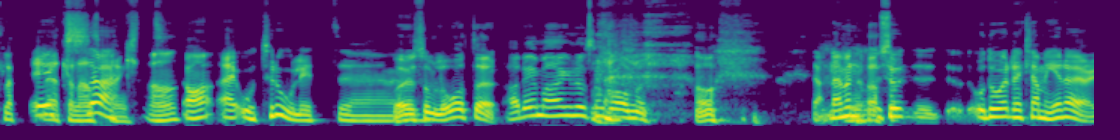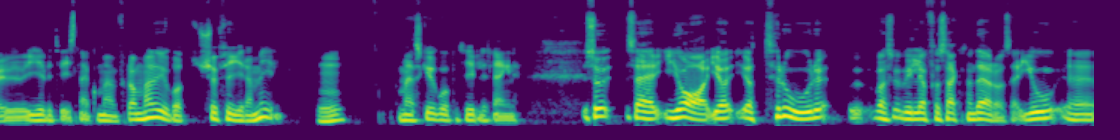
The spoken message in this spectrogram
flapp. lät den när han sprang. Exakt! Ja. Är otroligt... Eh, Vad är det som låter? Ja, det är Magnus som kommer. Ja. ja, nej, men, så, och då reklamerar jag ju givetvis när jag kom hem, för de hade ju gått 24 mil. Mm. De här ska ju gå betydligt längre. Så, så här, ja, jag, jag tror, vad vill jag få sagt med det då? Så här, jo, eh,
